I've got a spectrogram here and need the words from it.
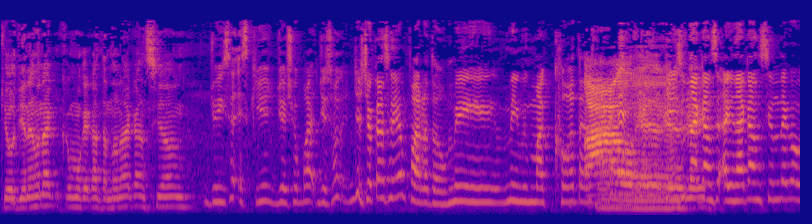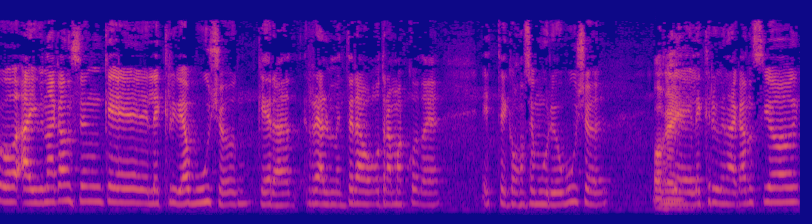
Que tienes una, como que cantando una canción. Yo hice, es que yo, yo, he hecho pa- yo, so- yo he hecho canciones para todos mis mi, mis mascotas. Ah, ¿sabes? ok, ok, Yo hice una hay una canción de Gogo, hay una canción que le escribí a Bucho, que era realmente era otra mascota, este, como se murió Bucho. Ok. Le, le escribí una canción,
